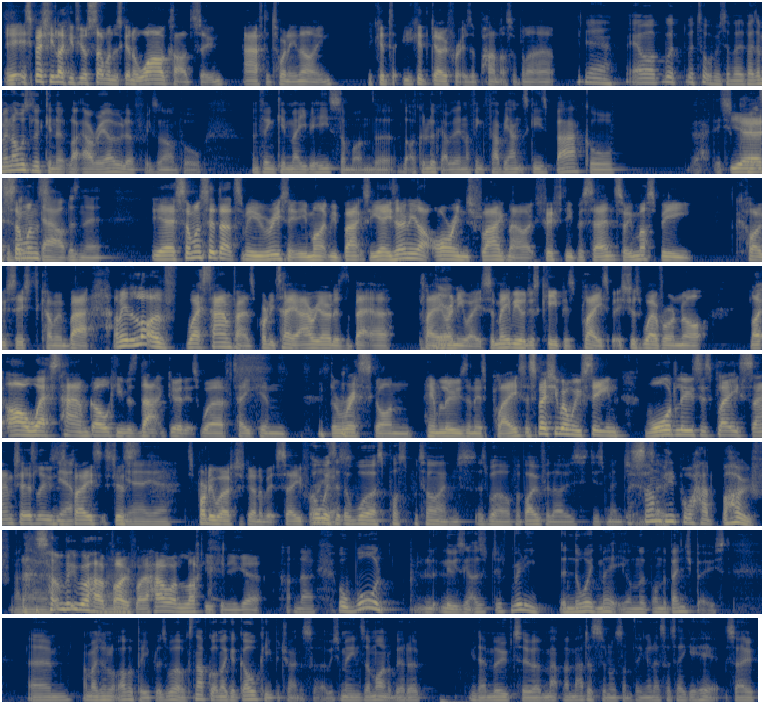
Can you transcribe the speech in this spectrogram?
especially like if you're someone that's going to wildcard soon after 29, you could you could go for it as a punt or something like that. Yeah, yeah. Well, we'll, we'll talk through some of those players. I mean, I was looking at like Areola, for example, and thinking maybe he's someone that, that I could look at. But then I think Fabianski's back, or ah, it's, yeah, someone's doubt, doesn't it? Yeah, someone said that to me recently. He might be back. So yeah, he's only like orange flag now, like fifty percent. So he must be close-ish to coming back. I mean, a lot of West Ham fans probably tell you Areola's the better player yeah. anyway, so maybe he'll just keep his place. But it's just whether or not, like, our West Ham goalkeeper's that good, it's worth taking the risk on him losing his place, especially when we've seen Ward lose his place, Sanchez lose his place. It's just, yeah, yeah. it's probably worth just going a bit safer. Always at the worst possible times as well for both of those you just mentioned. Some so, people had both. Some people had both. Like, how unlucky can you get? I know. Well, Ward losing it has just really annoyed me on the on the bench boost. Um, I imagine a lot of other people as well. Because now I've got to make a goalkeeper transfer, which means I might not be able to, you know, move to a, a Maddison or something unless I take a hit. So,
